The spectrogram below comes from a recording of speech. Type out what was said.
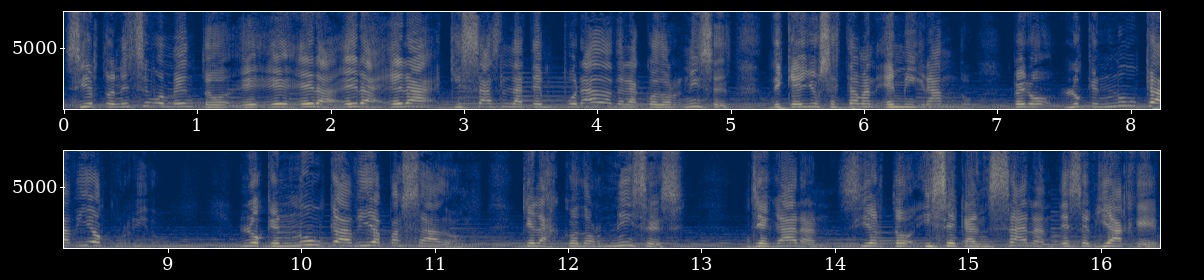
cierto, en ese momento eh, eh, era, era, era quizás la temporada de las codornices, de que ellos estaban emigrando. Pero lo que nunca había ocurrido, lo que nunca había pasado, que las codornices llegaran, ¿cierto? Y se cansaran de ese viaje,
